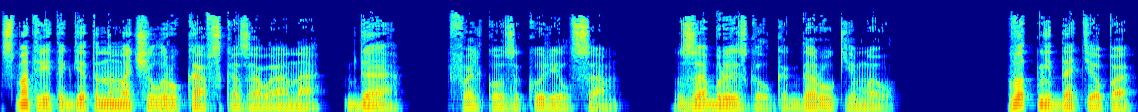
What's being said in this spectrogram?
«Смотри, ты где-то намочил рукав», — сказала она. «Да», — Фалько закурил сам. Забрызгал, когда руки мыл. «Вот недотепа.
